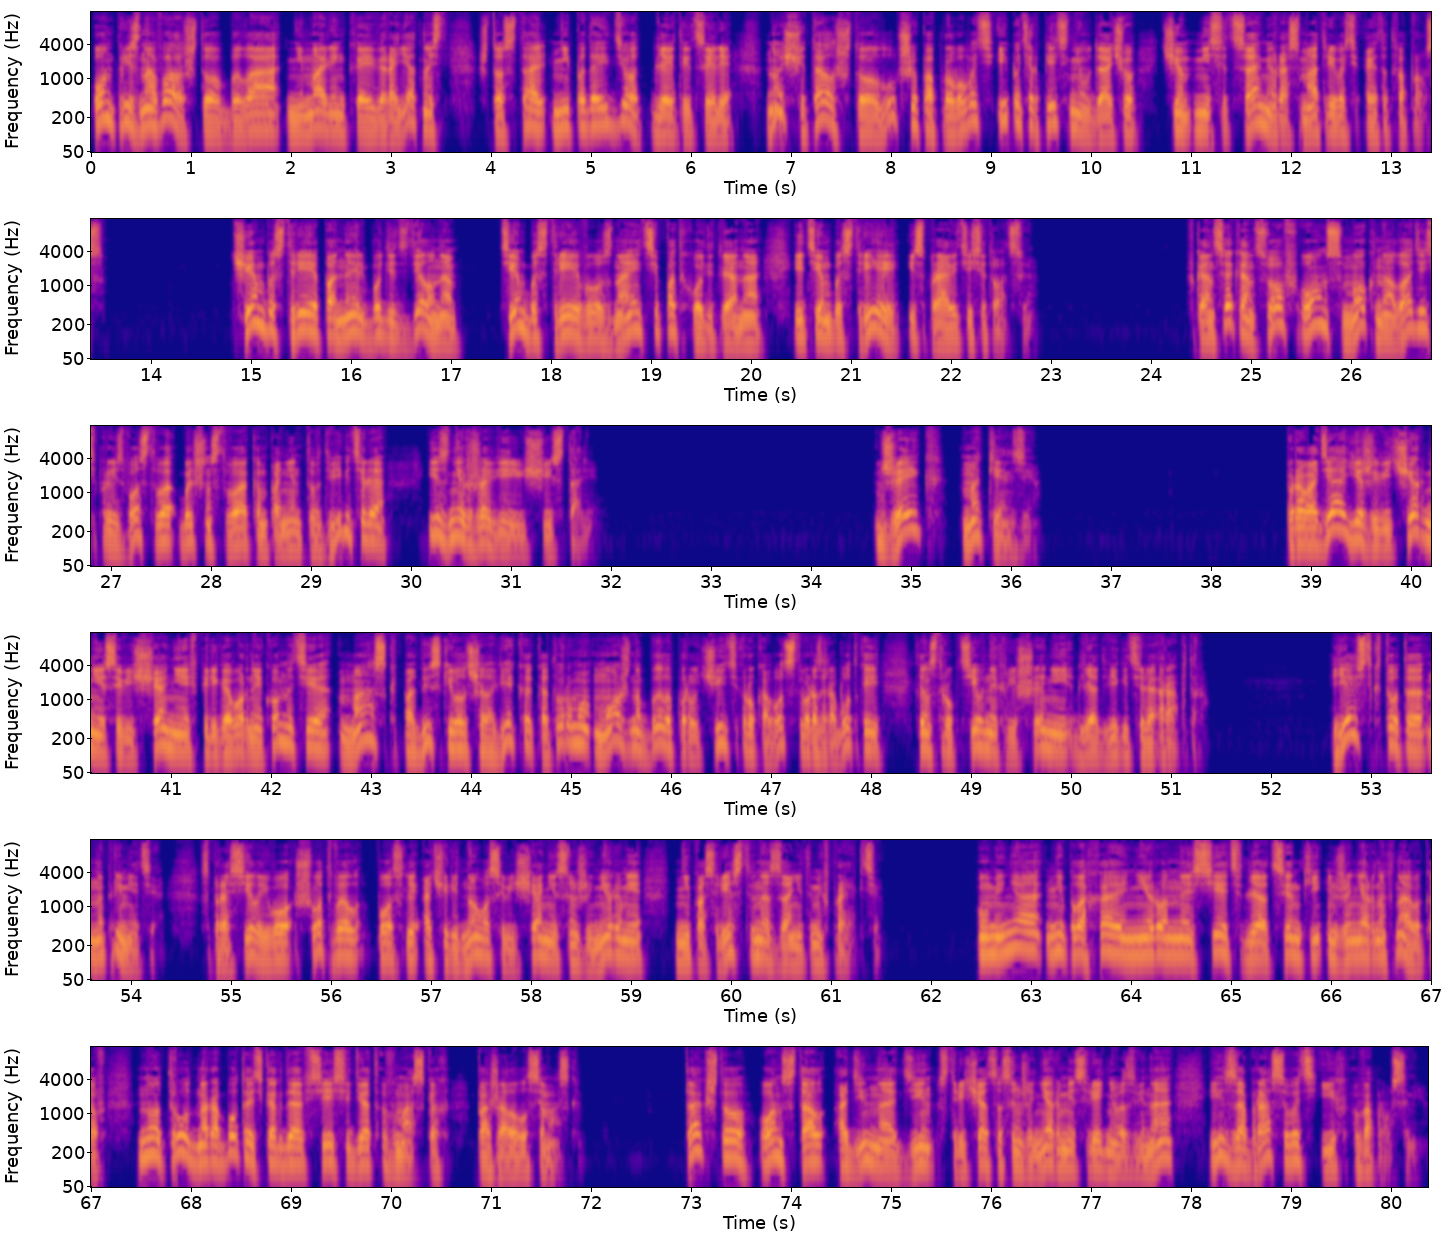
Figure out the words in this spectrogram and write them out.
Он признавал, что была немаленькая вероятность, что сталь не подойдет для этой цели, но считал, что лучше попробовать и потерпеть неудачу, чем месяцами рассматривать этот вопрос. Чем быстрее панель будет сделана, тем быстрее вы узнаете, подходит ли она, и тем быстрее исправите ситуацию. В конце концов, он смог наладить производство большинства компонентов двигателя из нержавеющей стали. Джейк Маккензи Проводя ежевечерние совещания в переговорной комнате, Маск подыскивал человека, которому можно было поручить руководство разработкой конструктивных решений для двигателя «Раптор». «Есть кто-то на примете?» — спросил его Шотвелл после очередного совещания с инженерами, непосредственно занятыми в проекте. У меня неплохая нейронная сеть для оценки инженерных навыков, но трудно работать, когда все сидят в масках, пожаловался Маск. Так что он стал один на один встречаться с инженерами среднего звена и забрасывать их вопросами.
